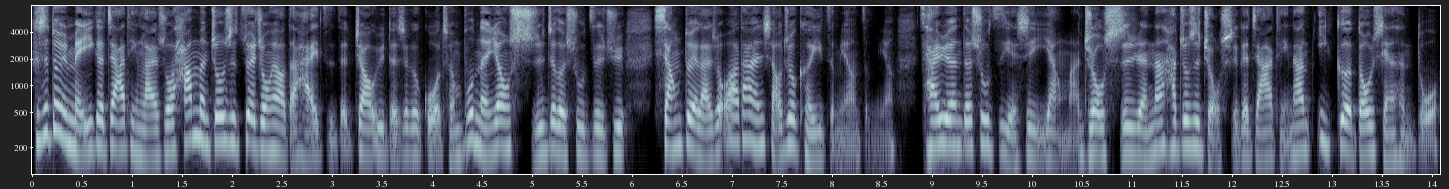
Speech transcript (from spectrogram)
可是对于每一个家庭来说，他们就是最重要的孩子的教育的这个过程，不能用十这个数字去相对来说，哇，他很小就可以怎么样怎么样。裁员的数字也是一样嘛，九十人，那他就是九十个家庭，他一个都嫌很多，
